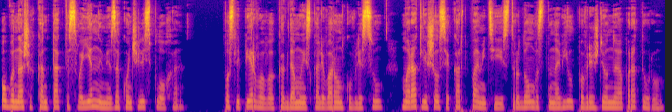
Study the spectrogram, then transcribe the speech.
Оба наших контакта с военными закончились плохо. После первого, когда мы искали воронку в лесу, Марат лишился карт памяти и с трудом восстановил поврежденную аппаратуру.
